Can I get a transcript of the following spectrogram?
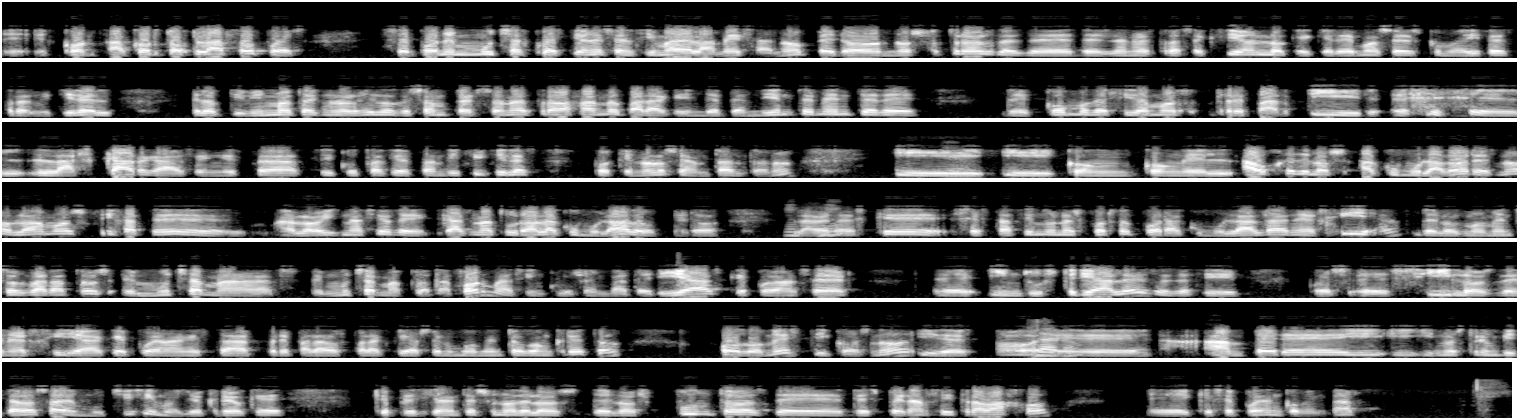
eh, a corto plazo, pues se ponen muchas cuestiones encima de la mesa, ¿no? Pero nosotros desde, desde nuestra sección lo que queremos es, como dices, transmitir el, el optimismo tecnológico que son personas trabajando para que independientemente de, de cómo decidamos repartir eh, las cargas en estas circunstancias tan difíciles, pues que no lo sean tanto, ¿no? Y, y con, con el auge de los acumuladores, ¿no? Hablábamos, fíjate, hablaba Ignacio de gas natural acumulado, pero la verdad es que se está haciendo un esfuerzo por acumular la energía de los momentos baratos en muchas más en muchas más plataformas, incluso en baterías que puedan ser eh, industriales, es decir, pues eh, silos de energía que puedan estar preparados para activarse en un momento concreto, o domésticos, ¿no? Y de esto eh, Ampere y, nuestro invitado saben muchísimo. Yo creo que, que precisamente es uno de los, de los puntos de, de esperanza y trabajo que se pueden comentar.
